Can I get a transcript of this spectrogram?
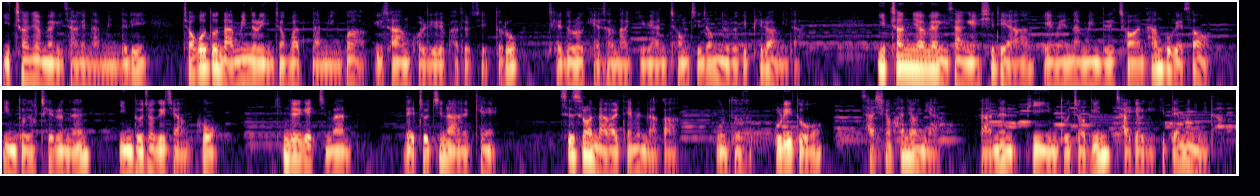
2천여 명 이상의 난민들이 적어도 난민으로 인정받은 난민과 유사한 권리를 받을 수 있도록 제도를 개선하기 위한 정치적 노력이 필요합니다. 2천여 명 이상의 시리아, 예멘 난민들이 처한 한국에서 인도적 체류는 인도적이지 않고 힘들겠지만 내쫓지는 않을게 스스로 나갈 테면 나가 우리도, 우리도 사실 환영이야 라는 비인도적인 자격이기 때문입니다.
